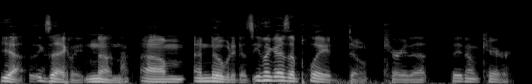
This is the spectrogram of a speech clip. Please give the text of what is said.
Yeah, exactly. None. Um, and nobody does. Even the guys that played don't carry that. They don't care.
